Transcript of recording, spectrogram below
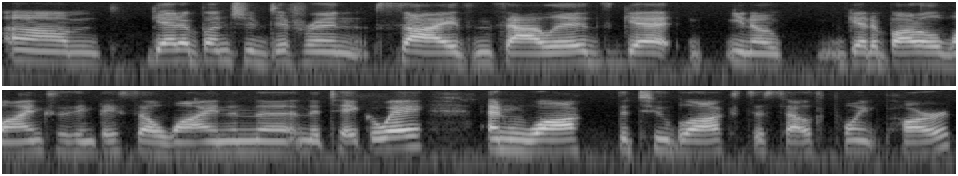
Um, get a bunch of different sides and salads. Get you know get a bottle of wine because I think they sell wine in the in the takeaway, and walk the two blocks to South Point Park,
